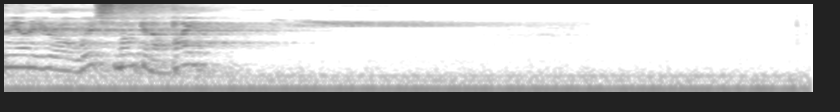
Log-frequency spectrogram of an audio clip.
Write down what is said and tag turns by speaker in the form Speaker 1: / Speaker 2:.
Speaker 1: 300 year old witch smoking a pipe.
